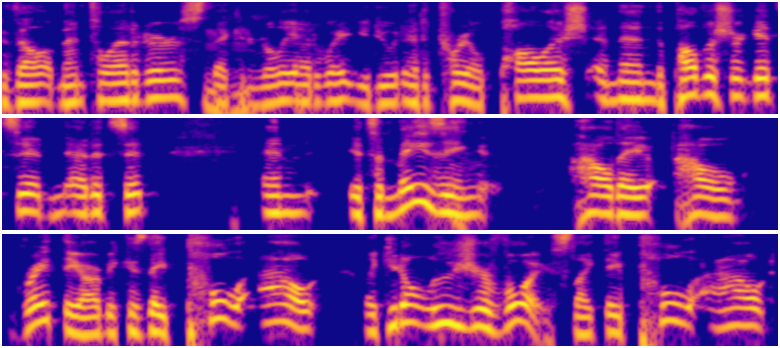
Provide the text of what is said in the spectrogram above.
developmental editors that mm-hmm. can really add weight. You do an editorial polish, and then the publisher gets it and edits it, and it's amazing how they how great they are because they pull out like you don't lose your voice. Like they pull out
